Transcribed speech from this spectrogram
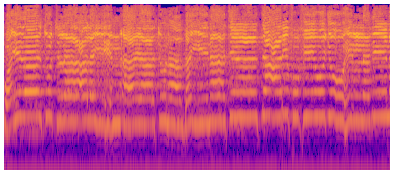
وإذا تتلى عليهم آياتنا بينات تعرف في وجوه الذين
